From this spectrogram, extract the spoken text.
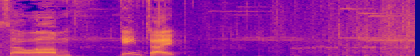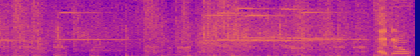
So, um, game type. I don't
